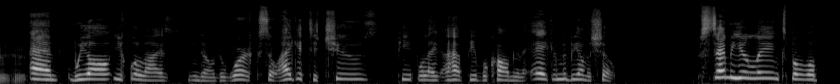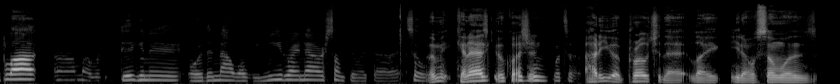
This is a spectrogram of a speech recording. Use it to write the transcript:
Mhm. and we all equalize, you know, the work. So I get to choose people. Like I have people call me like, "Hey, can we be on the show?" Send me your links, blah blah blah. Uh, I'm not really digging it, or they're not what we need right now, or something like that, right? So Let me. Can I ask you a question? what's up? How do you approach that? Like, you know, someone's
